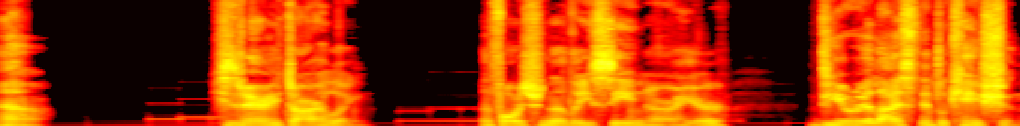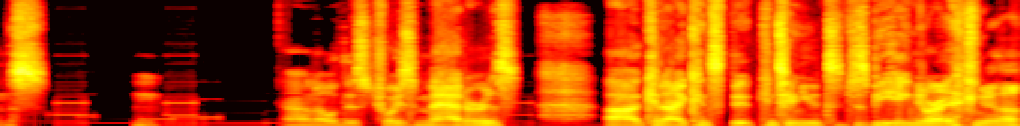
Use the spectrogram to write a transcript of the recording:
Ah. She's very darling. Unfortunately, seeing her here, do you realize the implications? Hmm. I don't know if this choice matters. Uh, can I con continue to just be ignorant? you know?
